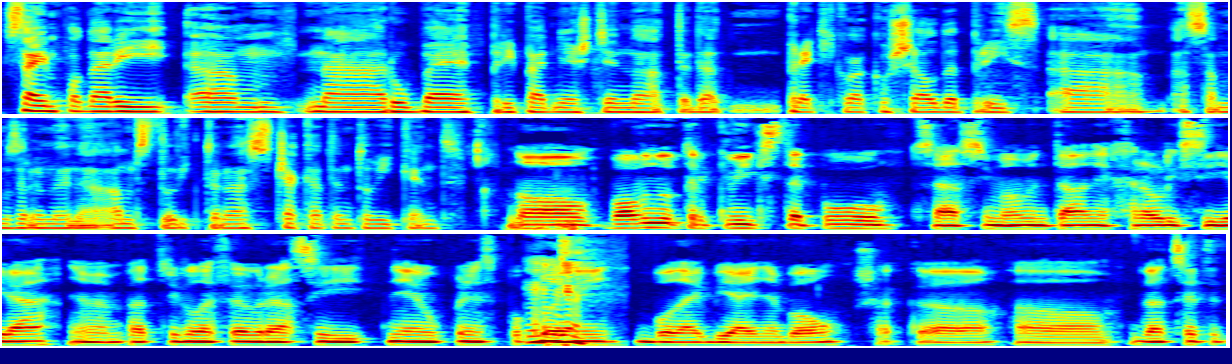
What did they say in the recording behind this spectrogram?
sa im podarí um, na Rube, prípadne ešte na teda preteku ako Shell Pris a, a samozrejme na Amsteli, ktorá nás čaká tento víkend. No, vo vnútri Quickstepu sa asi momentálne chrli síra. Neviem, Patrick Lefevre asi nie je úplne spokojný, bodaj by aj nebol. Však uh, uh, 23.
